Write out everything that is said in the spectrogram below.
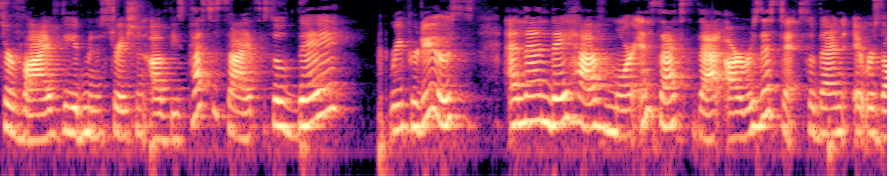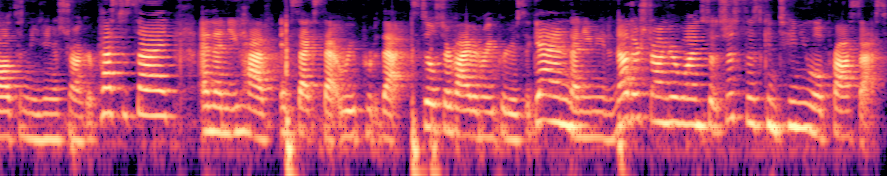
survive the administration of these pesticides, so they reproduce and then they have more insects that are resistant. So then it results in needing a stronger pesticide, and then you have insects that that still survive and reproduce again, then you need another stronger one. So it's just this continual process.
